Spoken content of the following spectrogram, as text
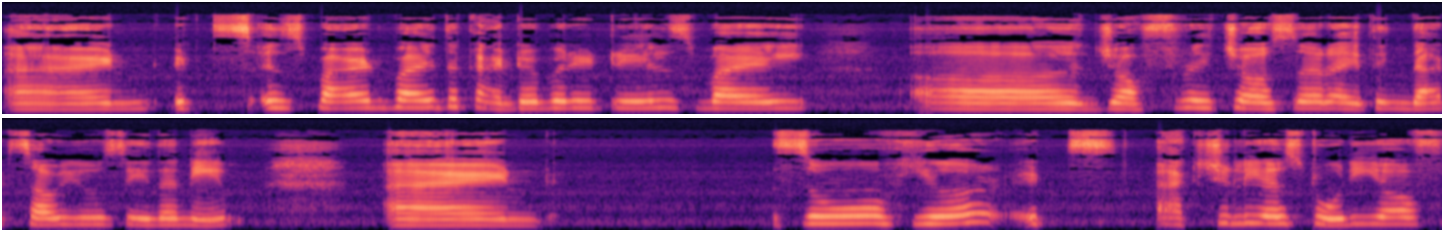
And it's inspired by the canterbury tales by uh geoffrey chaucer. I think that's how you say the name. And so here it's actually a story of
